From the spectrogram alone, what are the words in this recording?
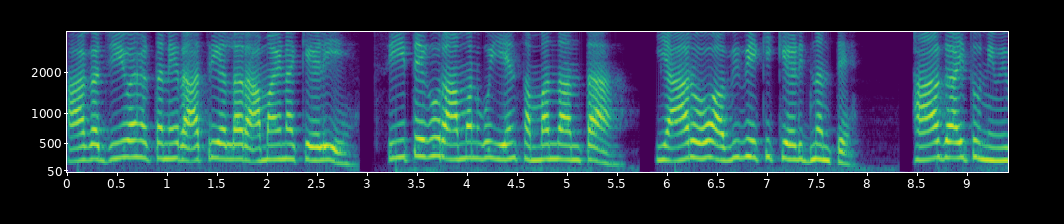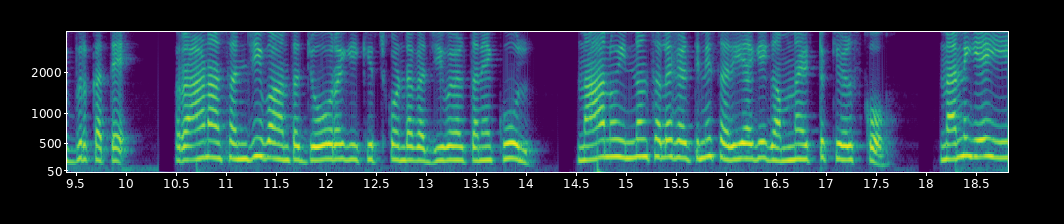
ಆಗ ಜೀವ ಹೇಳ್ತಾನೆ, ರಾತ್ರಿ ಎಲ್ಲ ರಾಮಾಯಣ ಕೇಳಿ. ಸೀತೆಗೂ ರಾಮನಿಗೂ ಏನು ಸಂಬಂಧ ಅಂತ? ಯಾರೋ ಅವಿವೇಕಿ ಕೇಳಿದ್ನಂತೆ. ಹಾಗಾಯಿತು ನಿಮ್ಮಿಬ್ಬರ ಕತೆ. ರಾಣ ಸಂಜೀವ ಅಂತ ಜೋರಾಗಿ ಕಿರ್ಚ್ಕೊಂಡಾಗ ಜೀವ ಹೇಳ್ತಾನೆ, ಕೂಲ್. ನಾನು ಇನ್ನೊಂದ್ಸಲ ಹೇಳ್ತೀನಿ, ಸರಿಯಾಗಿ ಗಮನ ಇಟ್ಟು ಕೇಳಿಸ್ಕೊ. ನನಗೆ ಈ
